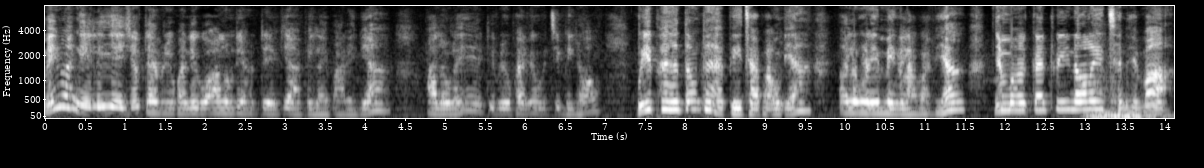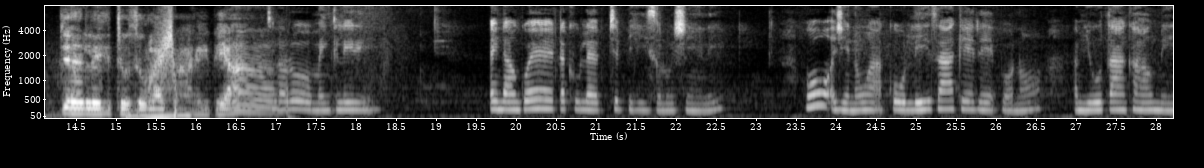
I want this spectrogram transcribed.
မိန်းမငယ်လေးရဲ့ရုပ်တံဗီဒီယိုဖိုင်လေးကိုအားလုံးတရားတင်ပြပေးလိုက်ပါတယ်ဗျာအားလုံးလည်းဒီဗီဒီယိုဖိုင်လေးကိုကြည့်ပြီးတော့ဝေဖန်သုံးသပ်ပေးကြပါအောင်ဗျာအားလုံးလည်းမင်္ဂလာပါဗျာမြန်မာ country knowledge channel မှာပြန်လည်ကြိုဆိုလိုက်ပါတယ်ဗျာကျွန်တော်တို့ main ကလေးတွေ အိမ်တောင်ကွဲတစ်ခုလက်ဖြစ်ပြီးဆိုလို့ရှိရင်လေဟိုးအရင်တော့ကကိုလေးစားခဲ့တဲ့ပေါ့နော်အမျိုးသားကောင်းနေ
